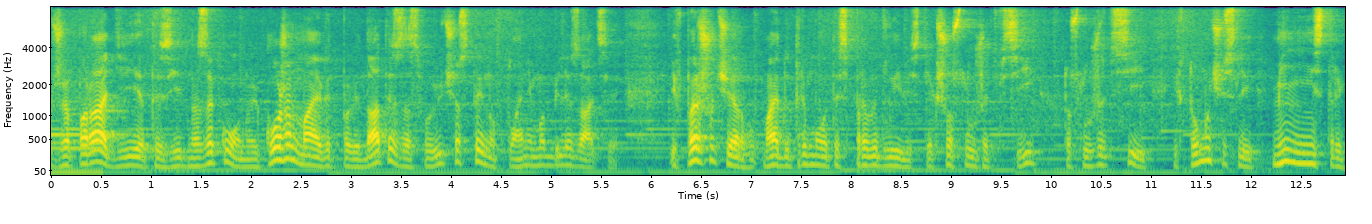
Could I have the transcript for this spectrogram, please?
вже пора діяти згідно закону, і кожен має відповідати за свою частину в плані мобілізації. І в першу чергу має дотримуватись справедливість. Якщо служать всі, то служать всі, і в тому числі міністри,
